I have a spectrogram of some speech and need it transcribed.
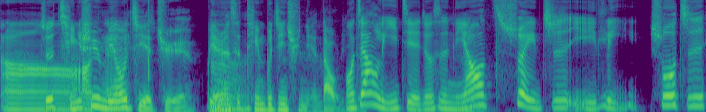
，oh, 就是情绪没有解决，别.人是听不进去你的道理。我这样理解，就是你要说之以理，说之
